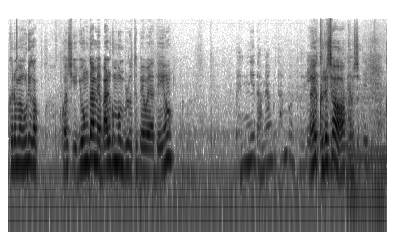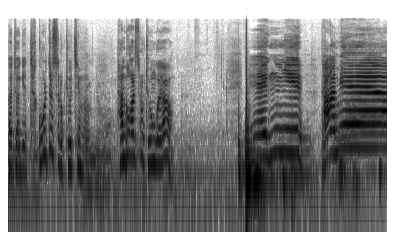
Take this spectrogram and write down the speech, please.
그러면 우리가 거시기 용담의 맑은 물부터 배워야 돼요. 백리 담양부터 한 번더 해. 예, 그러셔, 그러셔. 그 저기 자꾸 훑을수록 좋지 뭐. 그럼요. 반복할수록 좋은 거요. 백리 담양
